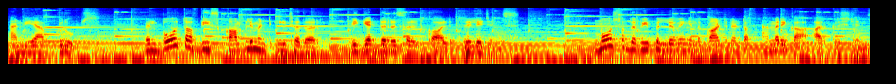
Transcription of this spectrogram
and we have groups. When both of these complement each other, we get the result called religions. Most of the people living in the continent of America are Christians,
